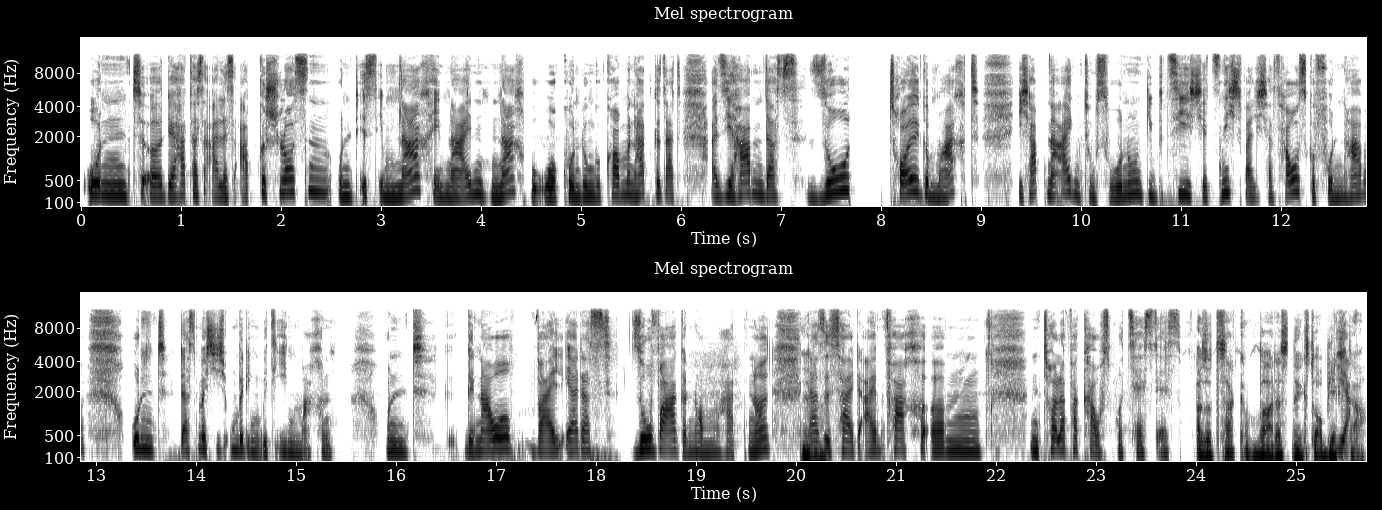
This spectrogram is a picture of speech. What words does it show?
Und äh, der hat das alles abgeschlossen und ist im Nachhinein nach Beurkundung gekommen und hat gesagt, also sie haben das so toll gemacht. Ich habe eine Eigentumswohnung, die beziehe ich jetzt nicht, weil ich das Haus gefunden habe. Und das möchte ich unbedingt mit Ihnen machen. Und genau, weil er das so wahrgenommen hat, ne? Ja. dass es halt einfach ähm, ein toller Verkaufsprozess ist. Also zack, war das nächste Objekt ja, da.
